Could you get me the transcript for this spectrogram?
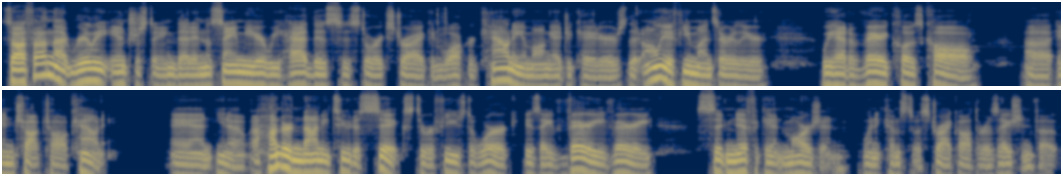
So I found that really interesting that in the same year we had this historic strike in Walker County among educators, that only a few months earlier we had a very close call uh, in Choctaw County. And, you know, 192 to 6 to refuse to work is a very, very significant margin when it comes to a strike authorization vote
